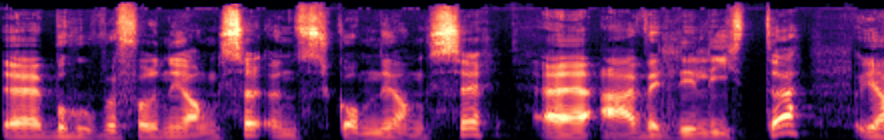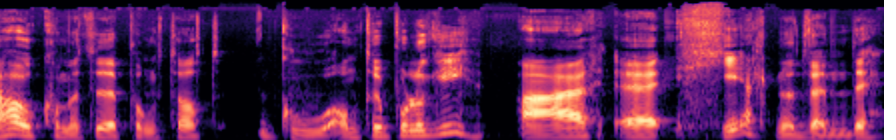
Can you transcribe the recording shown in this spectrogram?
eh, behovet for nyanser, ønsket om nyanser, eh, er veldig lite. Jeg har jo kommet til det punktet at god antropologi er eh, helt nødvendig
